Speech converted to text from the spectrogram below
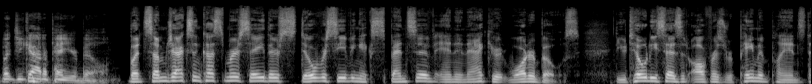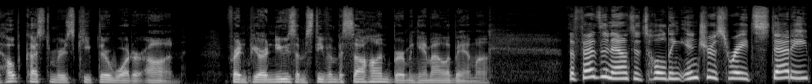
but you got to pay your bill. But some Jackson customers say they're still receiving expensive and inaccurate water bills. The utility says it offers repayment plans to help customers keep their water on. For NPR News, I'm Stephen Bisahan, Birmingham, Alabama. The Fed's announced it's holding interest rates steady.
